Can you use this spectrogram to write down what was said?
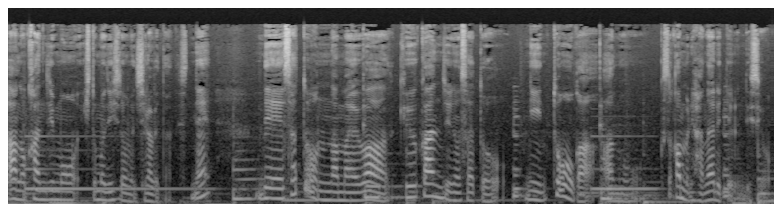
あの漢字も一文字一文字調べたんですね。で佐藤の名前は旧漢字の佐藤に「唐」があの草冠離れてるんですよ。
